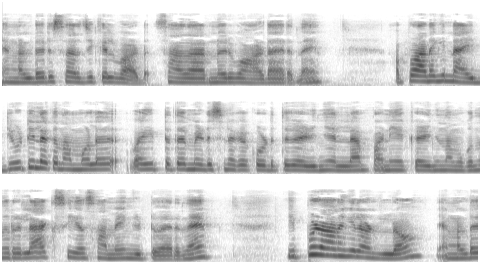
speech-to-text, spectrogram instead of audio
ഞങ്ങളുടെ ഒരു സർജിക്കൽ വാർഡ് സാധാരണ ഒരു വാർഡായിരുന്നേ അപ്പോൾ ആണെങ്കിൽ നൈറ്റ് ഡ്യൂട്ടിയിലൊക്കെ നമ്മൾ വൈകിട്ടത്തെ മെഡിസിനൊക്കെ കൊടുത്തു കഴിഞ്ഞ് എല്ലാം പണിയൊക്കെ കഴിഞ്ഞ് നമുക്കൊന്ന് റിലാക്സ് ചെയ്യാൻ സമയം കിട്ടുമായിരുന്നേ ഇപ്പോഴാണെങ്കിലുണ്ടല്ലോ ഞങ്ങളുടെ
